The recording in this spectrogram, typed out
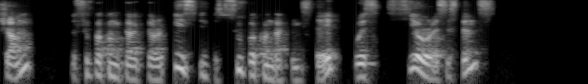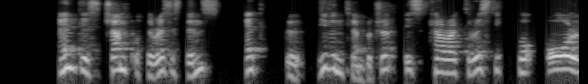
jump, the superconductor is in the superconducting state with zero resistance. And this jump of the resistance at the given temperature is characteristic for all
